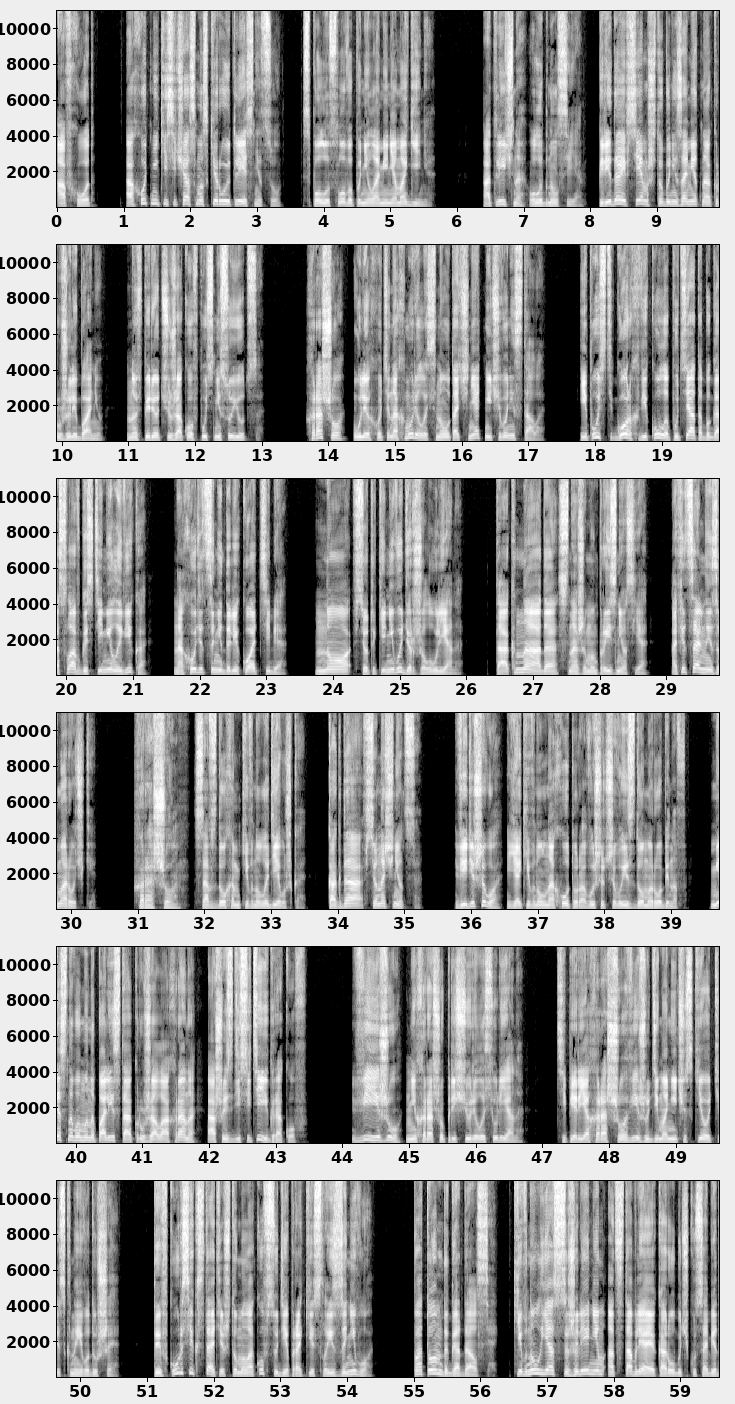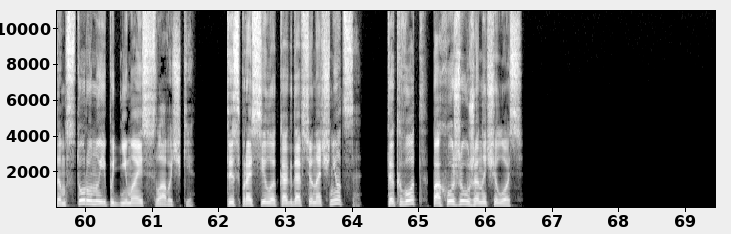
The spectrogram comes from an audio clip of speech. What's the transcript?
А вход? Охотники сейчас маскируют лестницу. С полуслова поняла меня Магиня. Отлично, улыбнулся я. Передай всем, чтобы незаметно окружили баню, но вперед чужаков пусть не суются. Хорошо, Уля хоть и нахмурилась, но уточнять ничего не стала. И пусть Горх, Викула, Путята, Богослав, Гостемил и Вика находятся недалеко от тебя. Но все-таки не выдержала Ульяна. «Так надо», — с нажимом произнес я. «Официальные заморочки». «Хорошо», — со вздохом кивнула девушка. «Когда все начнется?» «Видишь его?» — я кивнул на Хотура, вышедшего из дома Робинов. Местного монополиста окружала охрана аж из десяти игроков. «Вижу», — нехорошо прищурилась Ульяна. «Теперь я хорошо вижу демонический оттиск на его душе. Ты в курсе, кстати, что молоко в суде прокисло из-за него? Потом догадался. Кивнул я с сожалением, отставляя коробочку с обедом в сторону и поднимаясь с лавочки. Ты спросила, когда все начнется? Так вот, похоже, уже началось.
